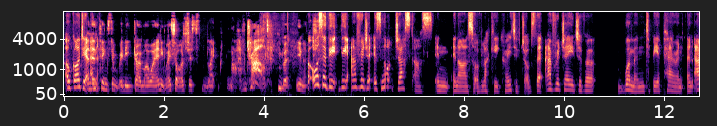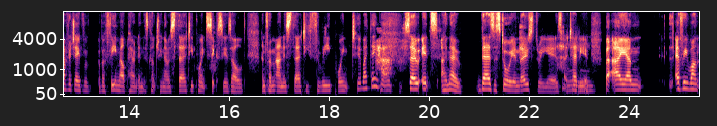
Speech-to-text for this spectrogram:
Oh God, yeah. and then things didn't really go my way anyway, so I was just like, I have a child. But you know, but also the the average is not just us in in our sort of lucky creative jobs the average age of a woman to be a parent an average age of, of a female parent in this country now is 30.6 years old and for a man is 33.2 i think so it's i know there's a story in those three years i tell you Mm. but i um everyone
